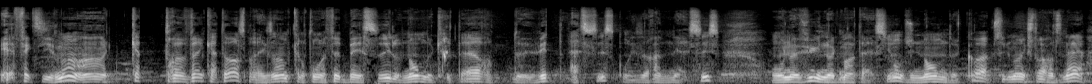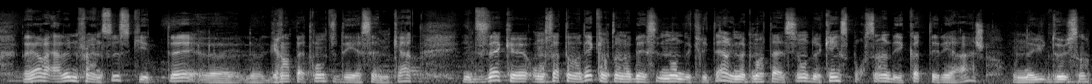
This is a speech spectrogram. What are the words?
Effectivement, en 94, par exemple, quand on a fait baisser le nombre de critères de 8 à 6, qu'on les a ramenés à 6, on a vu une augmentation du nombre de cas absolument extraordinaire. D'ailleurs, Alan Francis, qui était euh, le grand patron du DSM-4, il disait qu'on s'attendait, quand on a baissé le nombre de critères, une augmentation de 15 des cas de. On a eu 200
